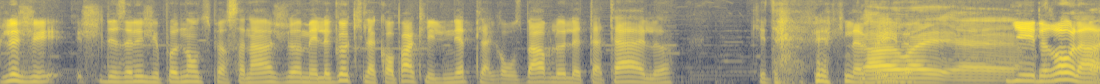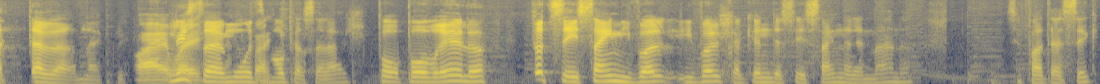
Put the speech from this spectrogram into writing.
Puis là, j'ai- je suis désolé, j'ai pas le nom du personnage, là, mais le gars qui l'accompagne avec les lunettes et la grosse barbe, là, le tata, là, qui était avec la Ah ouais, euh, il est drôle en ouais. tabarnak. ouais, Lui, c'est un maudit bon personnage. Pour, pour vrai, là, toutes ces scènes, ils volent, ils volent chacune de ces scènes, honnêtement. C'est fantastique.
